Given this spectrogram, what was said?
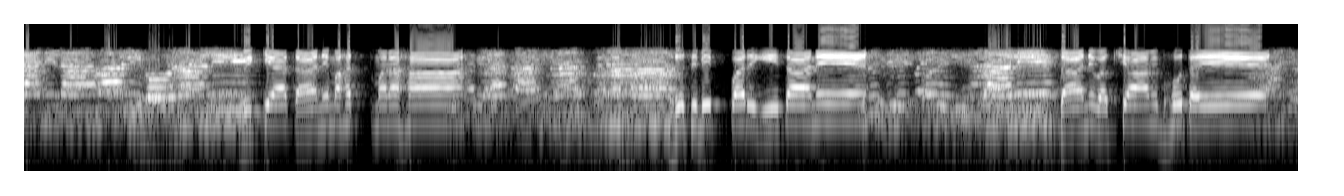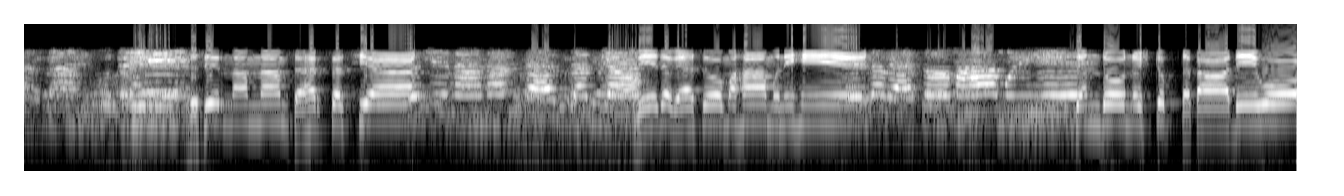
यानि नामानि गौणानि विख्यातानि महात्मनः अज्ञातानि नात्मनः ऋषिभिः परिगीतानि परिगीतानि तानि वक्ष्यामि भूतये। ऋषिर्नाम्नां सहर्षस्य। वेदव्यासो महामुनिः। चन्दो नुष्टुप् तथा देवो।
